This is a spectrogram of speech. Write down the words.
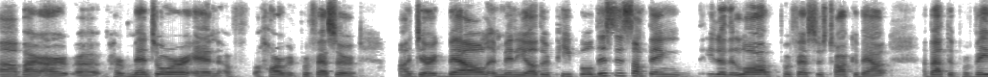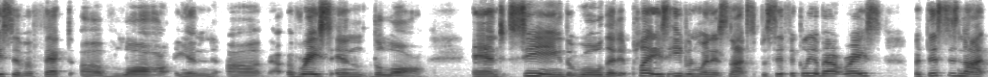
uh, by our uh, her mentor and a Harvard professor, uh, Derek Bell, and many other people. This is something you know the law professors talk about about the pervasive effect of law in uh, of race in the law, and seeing the role that it plays, even when it's not specifically about race. But this is not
